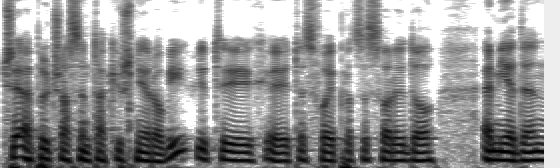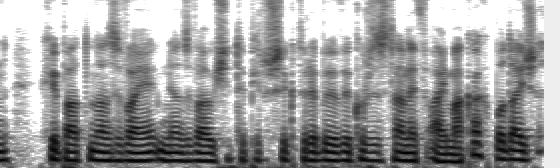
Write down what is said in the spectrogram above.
Czy Apple czasem tak już nie robi? Tych, te swoje procesory do M1, chyba to nazywa, nazywały się te pierwsze, które były wykorzystane w iMacach bodajże?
